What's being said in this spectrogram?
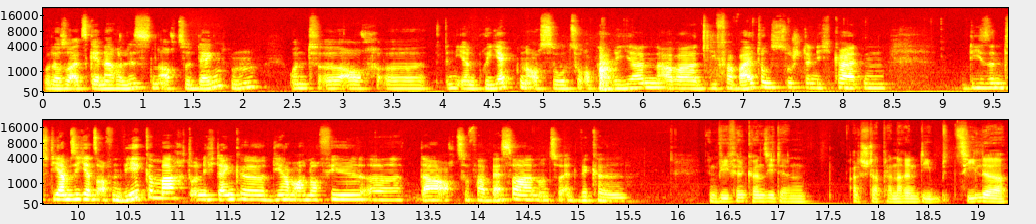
oder so als Generalisten auch zu denken und äh, auch äh, in ihren Projekten auch so zu operieren. Aber die Verwaltungszuständigkeiten, die sind, die haben sich jetzt auf den Weg gemacht und ich denke, die haben auch noch viel äh, da auch zu verbessern und zu entwickeln. Inwiefern können Sie denn als Stadtplanerin die Ziele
